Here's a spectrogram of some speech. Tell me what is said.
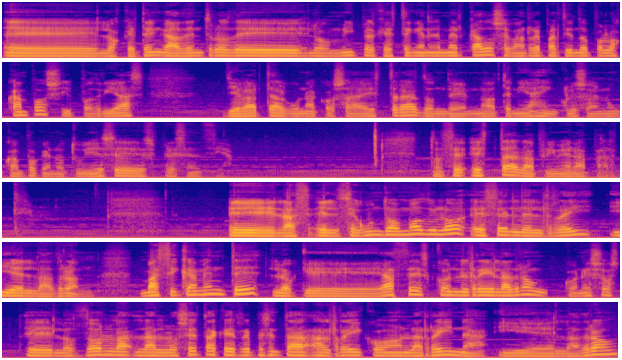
eh, los que tenga dentro de los meeples que estén en el mercado, se van repartiendo por los campos y podrías llevarte alguna cosa extra donde no tenías incluso en un campo que no tuvieses presencia. Entonces, esta es la primera parte. Eh, el segundo módulo es el del rey y el ladrón. Básicamente lo que haces con el rey y el ladrón, con esos eh, los dos, la, loseta que representa al rey con la reina y el ladrón,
